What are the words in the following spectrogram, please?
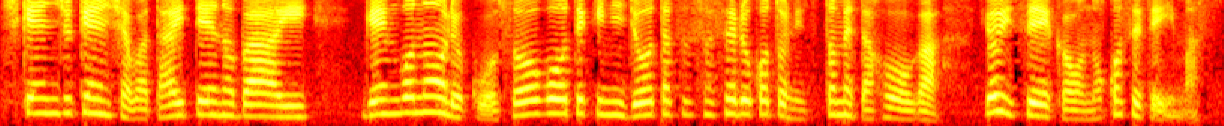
試験受験者は大抵の場合、言語能力を総合的に上達させることに努めた方が良い成果を残せています。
